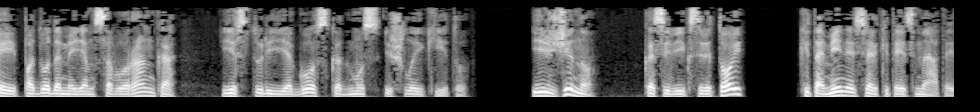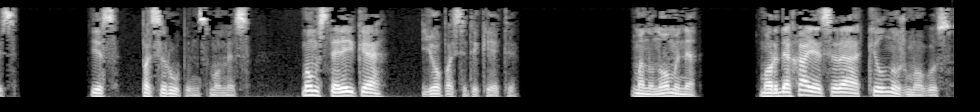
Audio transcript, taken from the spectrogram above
Kai paduodame jam savo ranką, jis turi jėgos, kad mus išlaikytų. Jis žino, kas įvyks rytoj, kitą mėnesį ar kitais metais. Jis pasirūpins mumis. Mums tai reikia jo pasitikėti. Mano nuomonė, Mordechajas yra kilnus žmogus.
